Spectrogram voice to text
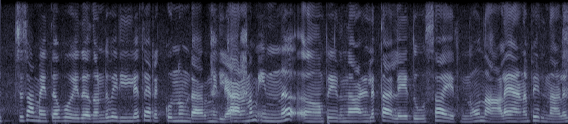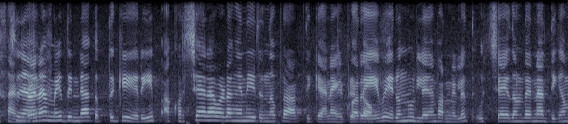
ഉച്ച സമയത്താണ് പോയത്. അതുകൊണ്ട് വലിയ തിരക്കൊന്നും ഉണ്ടായിരുന്നില്ല. കാരണം ഇന്ന് പെരുന്നാളിന്റെ തലേ ദിവസമായിരുന്നു നാളെയാണ് പെരുന്നാൾ. സൺഡേ ഞാൻ അമ്മ ഇതിന്റെ അകത്ത് കയറി കുറച്ച് നേരം അവിടെ അങ്ങനെ ഇരുന്ന് പ്രാർത്ഥിക്കാനായിട്ട് കുറേ പേരൊന്നും ഇല്ല ഞാൻ പറഞ്ഞില്ല ഉച്ച ആയതുകൊണ്ട് തന്നെ അധികം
